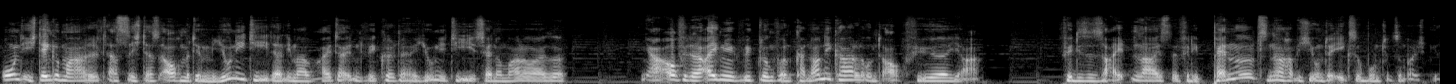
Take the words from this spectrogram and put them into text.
Und ich denke mal, dass sich das auch mit dem Unity dann immer weiterentwickelt. Der Unity ist ja normalerweise ja auch für die eigene Entwicklung von Canonical und auch für, ja, für diese Seitenleiste, für die Panels, ne, habe ich hier unter X Ubuntu zum Beispiel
